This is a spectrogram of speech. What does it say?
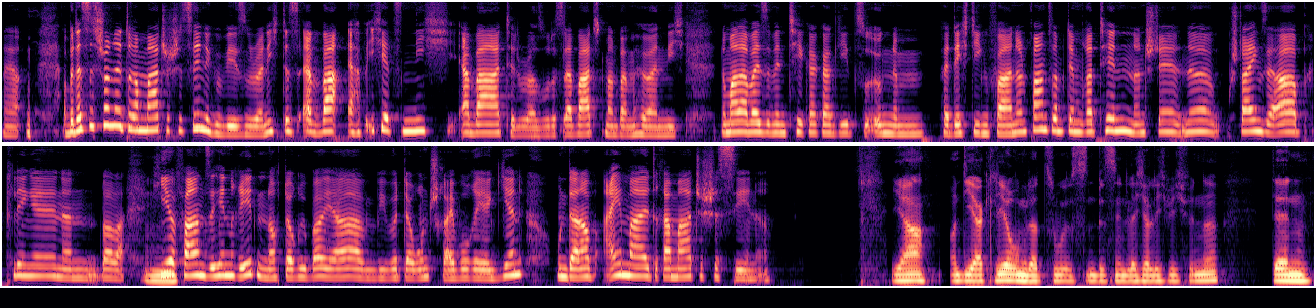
Ja. Aber das ist schon eine dramatische Szene gewesen, oder nicht? Das habe ich jetzt nicht erwartet oder so. Das erwartet man beim Hören nicht. Normalerweise, wenn TKKG zu irgendeinem Verdächtigen fahren, dann fahren sie mit dem Rad hin, dann stellen, ne, steigen sie ab, klingeln, dann bla bla. Hier fahren sie hin, reden noch darüber, ja, wie wird der Rundschrei wo reagieren und dann auf einmal dramatische Szene. Ja, und die Erklärung dazu ist ein bisschen lächerlich, wie ich finde. Denn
